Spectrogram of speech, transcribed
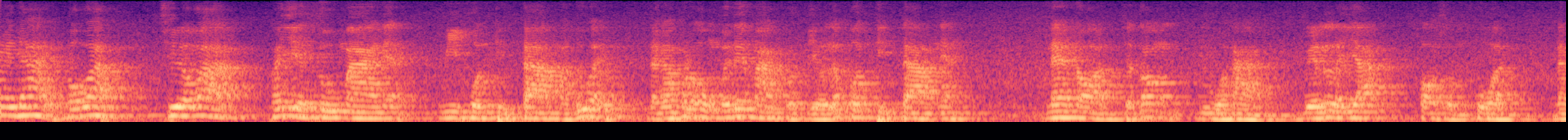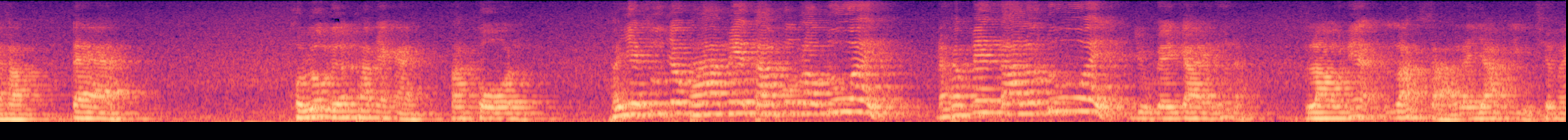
ไม่ได้ เพราะว่าเชื่อว่าพระเยซูมาเนี่ยมีคนติดตามมาด้วยนะครับ พระองค์ไม่ได้มาคนเดียวแล้วคนติดตามเนี่ยแน่นอนจะต้องอยู่ห่างเว้นระยะพอสมควรนะครับ แต่คนโลกเรือนทำยังไงตะโกน พระเยซูเจ้าข้าเมตตาพวกเราด้วย นะครับเมตตาเราด้วยอยู่ไกลๆนู่นน่ะเราเนี่ยรักษาระยะอยู่ใช่ไหม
